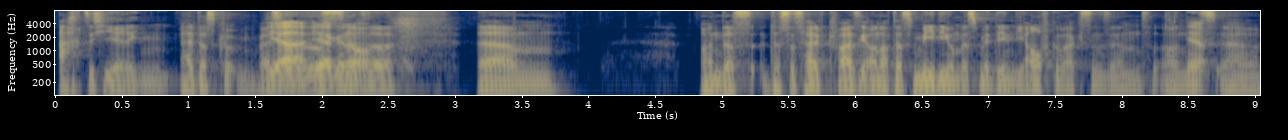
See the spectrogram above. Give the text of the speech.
80-Jährigen halt das gucken. Weißt Ja, du? Das ja, ist genau. Halt so, ähm, und das, dass es halt quasi auch noch das Medium ist, mit dem die aufgewachsen sind. Und Ja. äh,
